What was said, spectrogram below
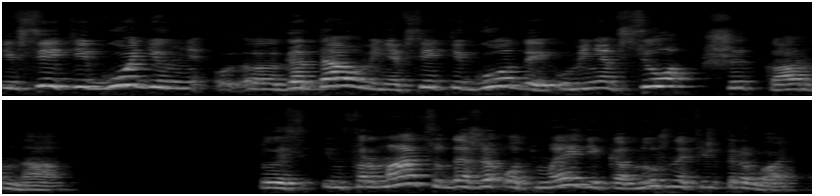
И все эти годы у меня, э, года у меня, все эти годы у меня все шикарно. То есть информацию даже от медиков нужно фильтровать.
